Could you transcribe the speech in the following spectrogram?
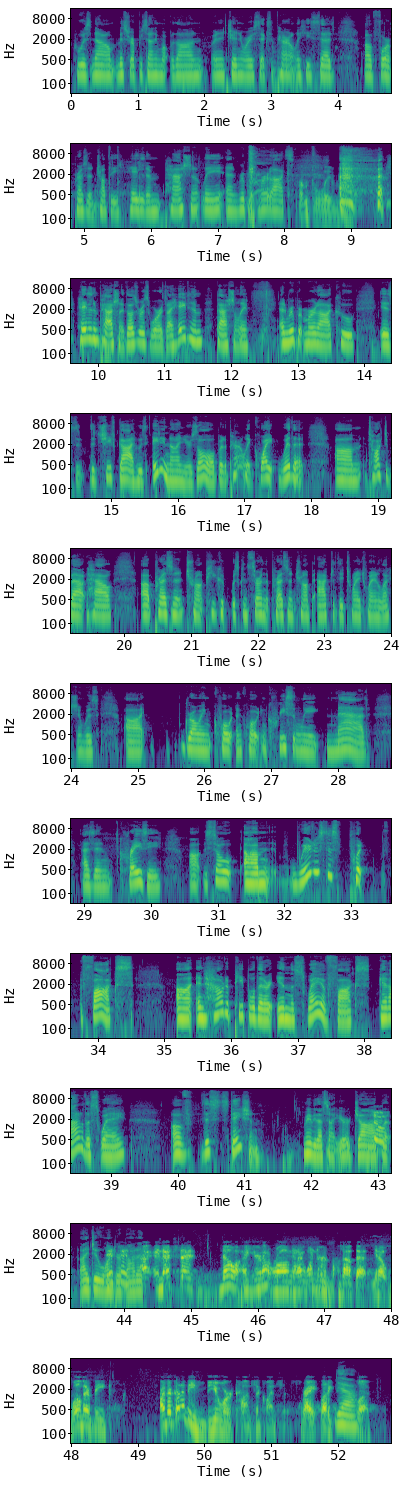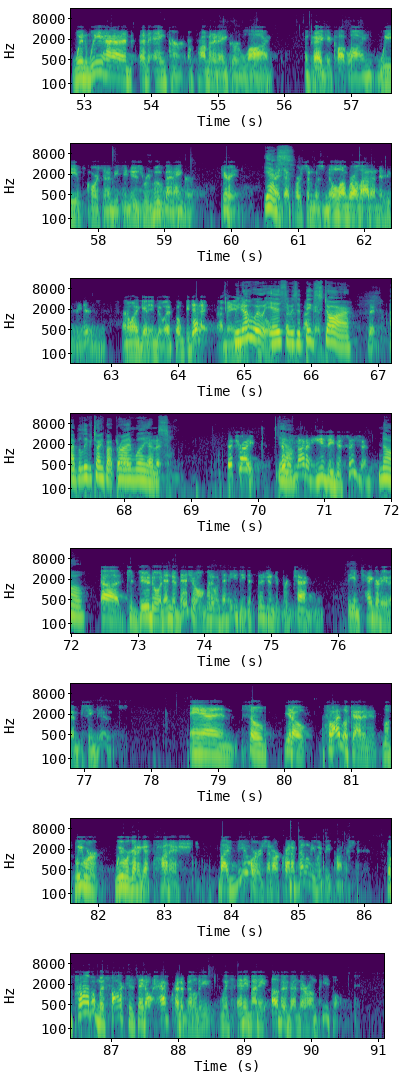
who is now misrepresenting what was on in January 6th, apparently he said of former President Trump that he hated him passionately, and Rupert Murdoch Unbelievable. hated him passionately. Those were his words. I hate him passionately. And Rupert Murdoch, who is the, the chief guy, who's 89 years old, but apparently quite with it, um, talked about how uh, President Trump, he could, was concerned that President Trump, after the 2020 election, was uh, growing, quote unquote, increasingly mad, as in crazy. Uh, so, um, where does this put Fox? Uh, and how do people that are in the sway of Fox get out of the sway of this station? Maybe that's not your job, So, but I do wonder is- about it. I, and that's the no, you're not wrong. And I wonder about that. You know, will there be? Are there going to be viewer consequences? Right? Like, Yeah. look, when we had an anchor, a prominent anchor, lie, okay, get caught lying, we of course at NBC News removed that anchor. Period. yes. Right? That person was no longer allowed on NBC News. I don't want to get into it, but we did it. I mean, we know who it is. He was a big star. I believe you're talking about. Brian Williams. That's right. Yeah. It was not an easy decision No. uh, to do to an individual, but it was an easy decision to protect the integrity of NBC News. And so, you know, so I look at it. And look, we were we were going to get punished by viewers, and our credibility would be punished. The problem with Fox is they don't have credibility with anybody other than their own people.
